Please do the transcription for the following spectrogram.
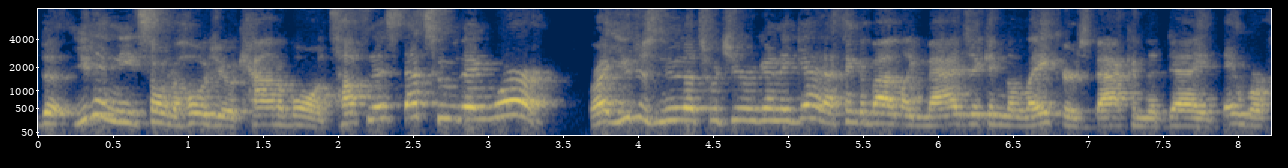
the, you didn't need someone to hold you accountable on toughness. That's who they were, right? You just knew that's what you were going to get. I think about like Magic and the Lakers back in the day. They were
